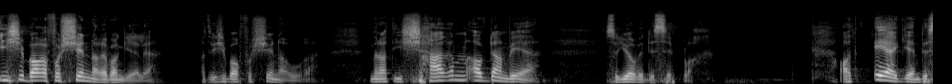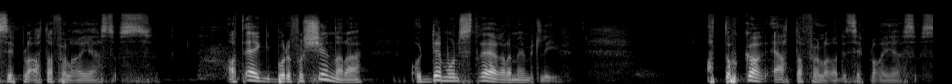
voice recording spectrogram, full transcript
ikke bare forkynner evangeliet, at vi ikke bare forkynner ordet, men at i kjernen av den vi er, så gjør vi disipler. At jeg er en disippel og etterfølger av Jesus. At jeg både forkynner det og demonstrerer det med mitt liv. At dere er etterfølgere og disipler av Jesus.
